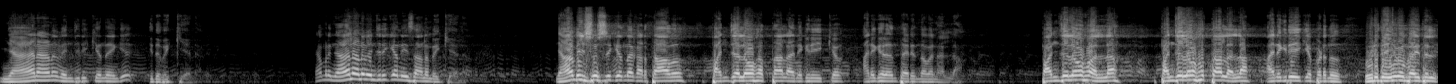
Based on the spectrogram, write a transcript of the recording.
ഞാനാണ് വെഞ്ചരിക്കുന്നതെങ്കിൽ ഇത് വെക്കുകയല്ല ഞാൻ പറഞ്ഞു ഞാനാണ് വെഞ്ചരിക്കുന്ന ഈ സാധനം വെക്കുകയല്ല ഞാൻ വിശ്വസിക്കുന്ന കർത്താവ് പഞ്ചലോഹത്താൽ അനുഗ്രഹിക്ക അനുഗ്രഹം തരുന്നവനല്ല. പഞ്ചലോഹമല്ല പഞ്ചലോഹത്താലല്ല അനുഗ്രഹിക്കപ്പെടുന്നത്. ഒരു ദൈവ പൈതൽ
